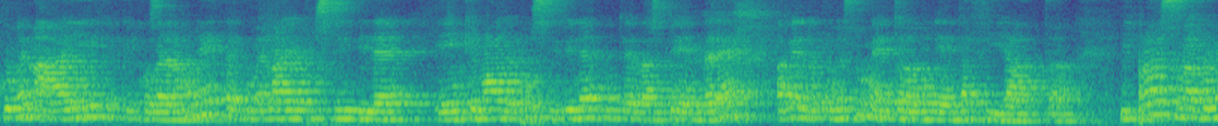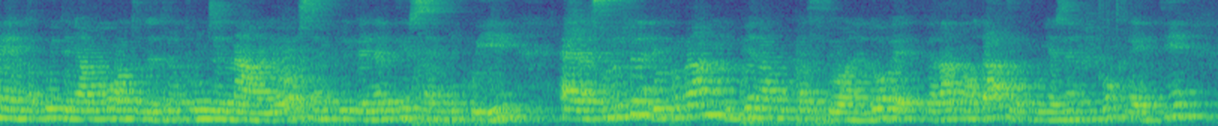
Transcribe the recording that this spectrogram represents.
come mai, che cos'è la moneta e come mai è possibile e in che modo è possibile poterla spendere avendo come strumento la moneta fiat. Il prossimo argomento a cui teniamo molto del 31 gennaio, sempre venerdì, sempre qui, è la soluzione dei programmi di piena occupazione dove verranno dati alcuni esempi concreti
